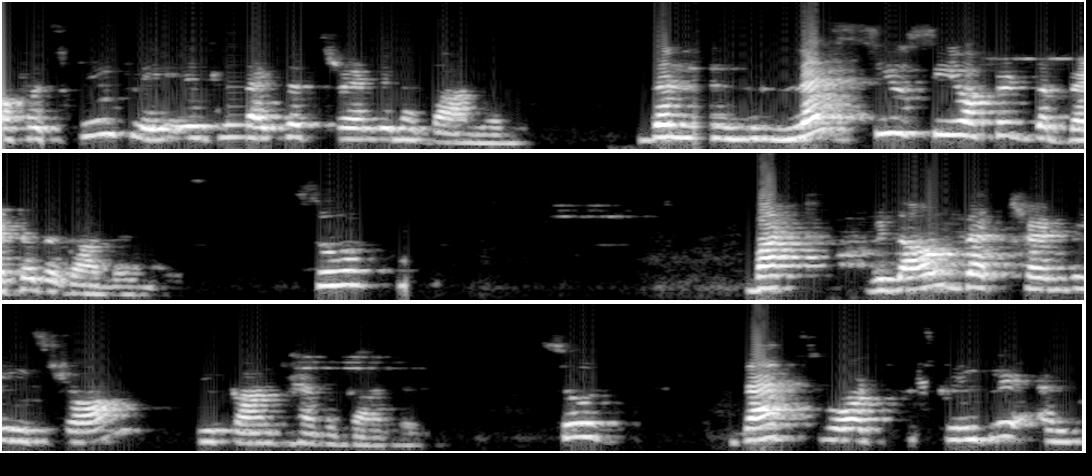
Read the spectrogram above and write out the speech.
of a screenplay is like the thread in a garland. The less you see of it, the better the garland is. So, but without that thread being strong, you can't have a garland. So that's what screenplay and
